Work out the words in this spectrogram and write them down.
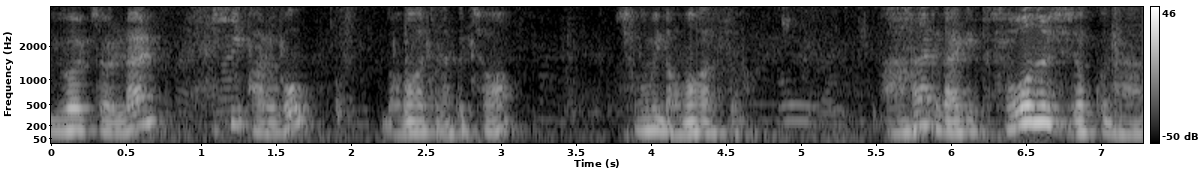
6월절 날 피 바르고 넘어갔잖아. 그쵸? 죽음이 넘어갔어. 아 하나님께서 나에게 구원을 주셨구나.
